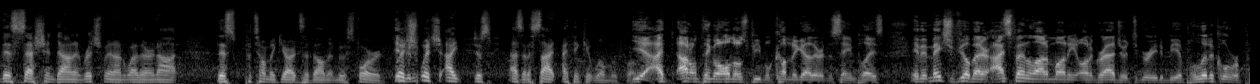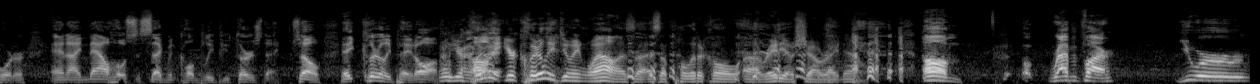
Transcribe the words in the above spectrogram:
this session down in Richmond on whether or not this Potomac Yards development moves forward. Which, it- which I just as an aside, I think it will move forward. Yeah, I, I don't think all those people come together at the same place. If it makes you feel better, I spent a lot of money on a graduate degree to be a political reporter, and I now host a segment called Bleep You Thursday. So it clearly paid off. Well, you're Uh, clearly you're clearly doing well as a, as a political uh, radio show right now. um, uh, rapid fire. You were We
